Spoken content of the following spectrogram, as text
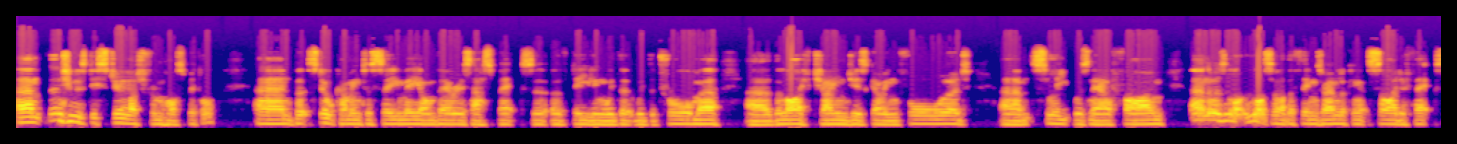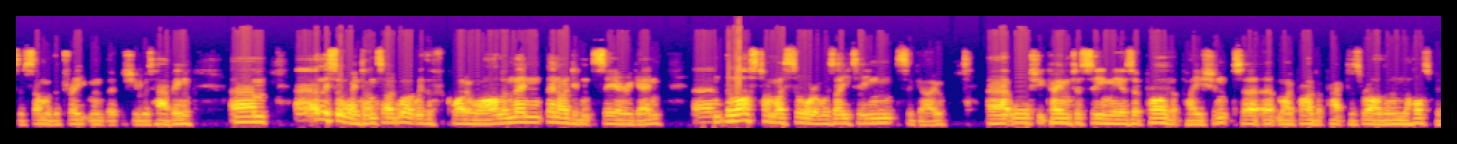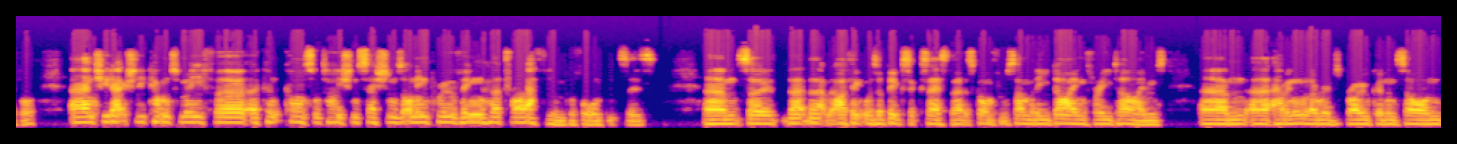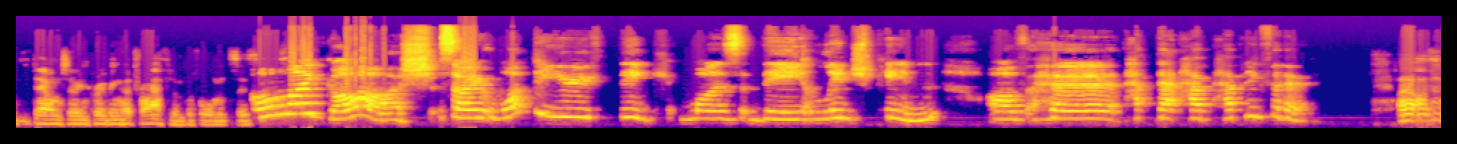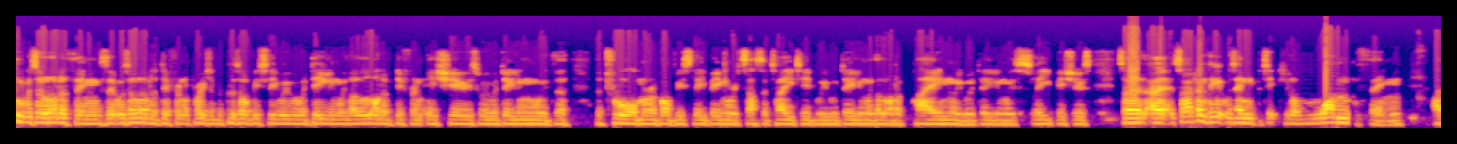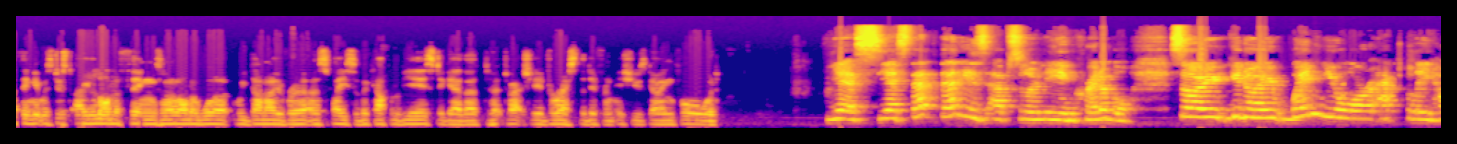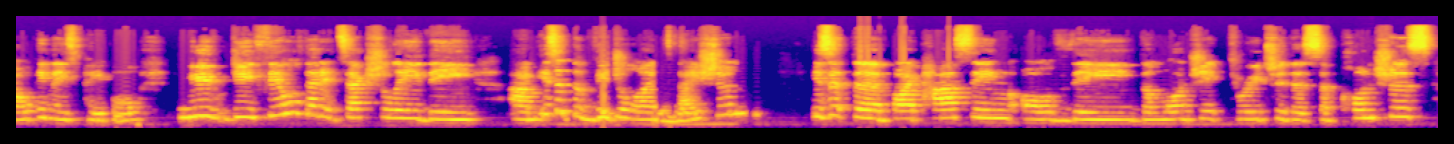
Um, then she was discharged from hospital, and but still coming to see me on various aspects of, of dealing with the, with the trauma, uh, the life changes going forward. Um, sleep was now fine, and there was lot, lots of other things around looking at side effects of some of the treatment that she was having. Um, and this all went on, so I'd worked with her for quite a while, and then then I didn't see her again. And the last time I saw her was 18 months ago, uh, when she came to see me as a private patient uh, at my private practice rather than the hospital. And she'd actually come to me for consultation sessions on improving her triathlon performances. Um, so that, that I think was a big success. That it's gone from somebody dying three times, um, uh, having all her ribs broken and so on, down to improving her triathlon performances. Oh my gosh! So what do you think was the linchpin of her that ha- happening for her? I, I, think it was a lot of things. It was a lot of different approaches because obviously we were dealing with a lot of different issues. We were dealing with the, the trauma of obviously being resuscitated. We were dealing with a lot of pain. We were dealing with sleep issues. So, uh, so I don't think it was any particular one thing. I think it was just a lot of things and a lot of work we'd done over a, a space of a couple of years together to, to actually address the different issues going forward. Yes, yes, that that is absolutely incredible. So, you know, when you're actually helping these people, you do you feel that it's actually the um, is it the visualization? Is it the bypassing of the the logic through to the subconscious?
